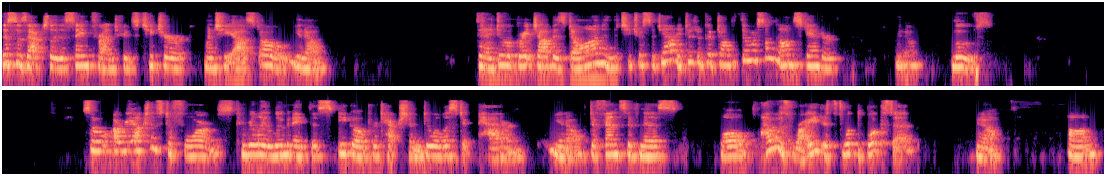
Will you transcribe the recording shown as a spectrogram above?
this is actually the same friend whose teacher, when she asked, Oh, you know, did I do a great job as doan? And the teacher said, Yeah, you did a good job, but there were some non standard, you know, moves. So our reactions to forms can really illuminate this ego protection dualistic pattern, you know, defensiveness. Well, I was right. It's what the book said, you know. Um,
